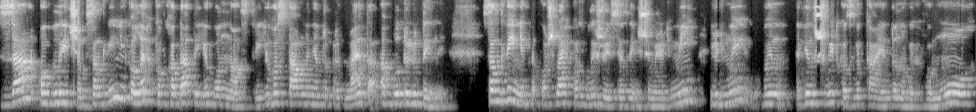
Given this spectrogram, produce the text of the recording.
За обличчям сангвініка легко вгадати його настрій, його ставлення до предмета або до людини. Сангвінік також легко зближується з іншими людьми. людьми. Він, він швидко звикає до нових вимог,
